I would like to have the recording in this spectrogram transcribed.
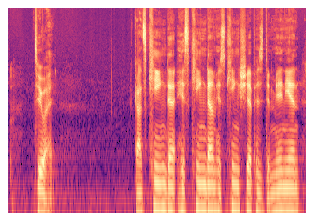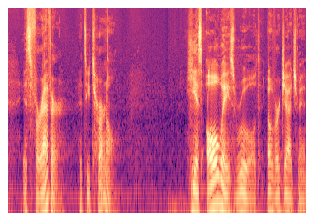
to it. God's kingdom, his kingdom, his kingship, his dominion is forever. It's eternal. He has always ruled over judgment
